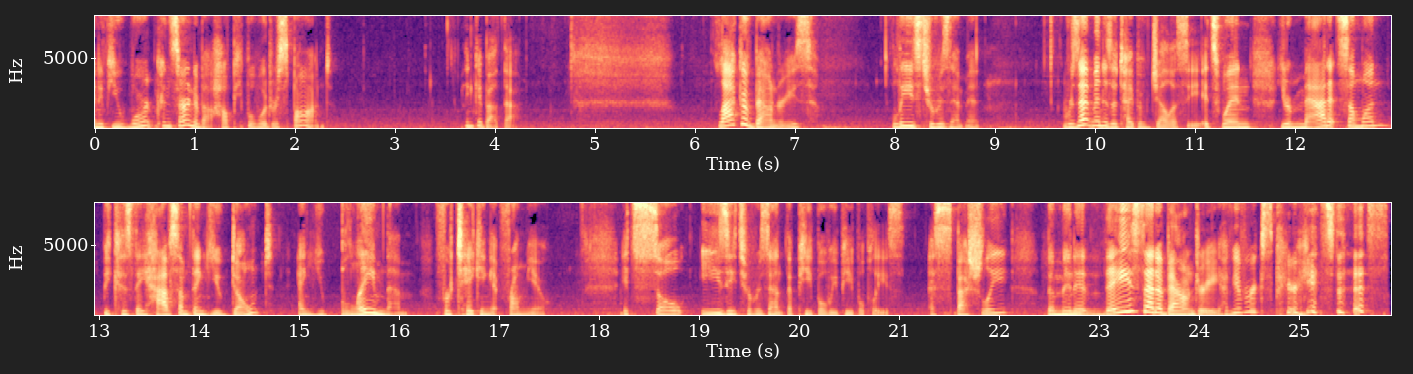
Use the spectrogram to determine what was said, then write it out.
And if you weren't concerned about how people would respond? Think about that. Lack of boundaries leads to resentment. Resentment is a type of jealousy. It's when you're mad at someone because they have something you don't and you blame them for taking it from you. It's so easy to resent the people we people please, especially the minute they set a boundary. Have you ever experienced this?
